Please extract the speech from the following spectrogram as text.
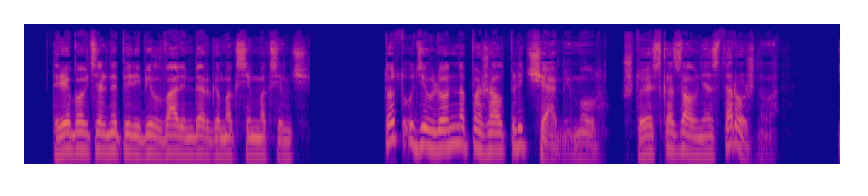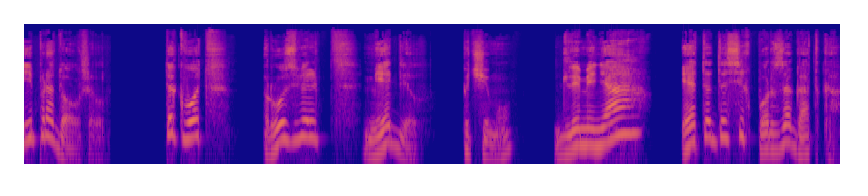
— требовательно перебил Валенберга Максим Максимович. Тот удивленно пожал плечами, мол, что я сказал неосторожного — и продолжил. Так вот, Рузвельт медлил. Почему? Для меня это до сих пор загадка.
